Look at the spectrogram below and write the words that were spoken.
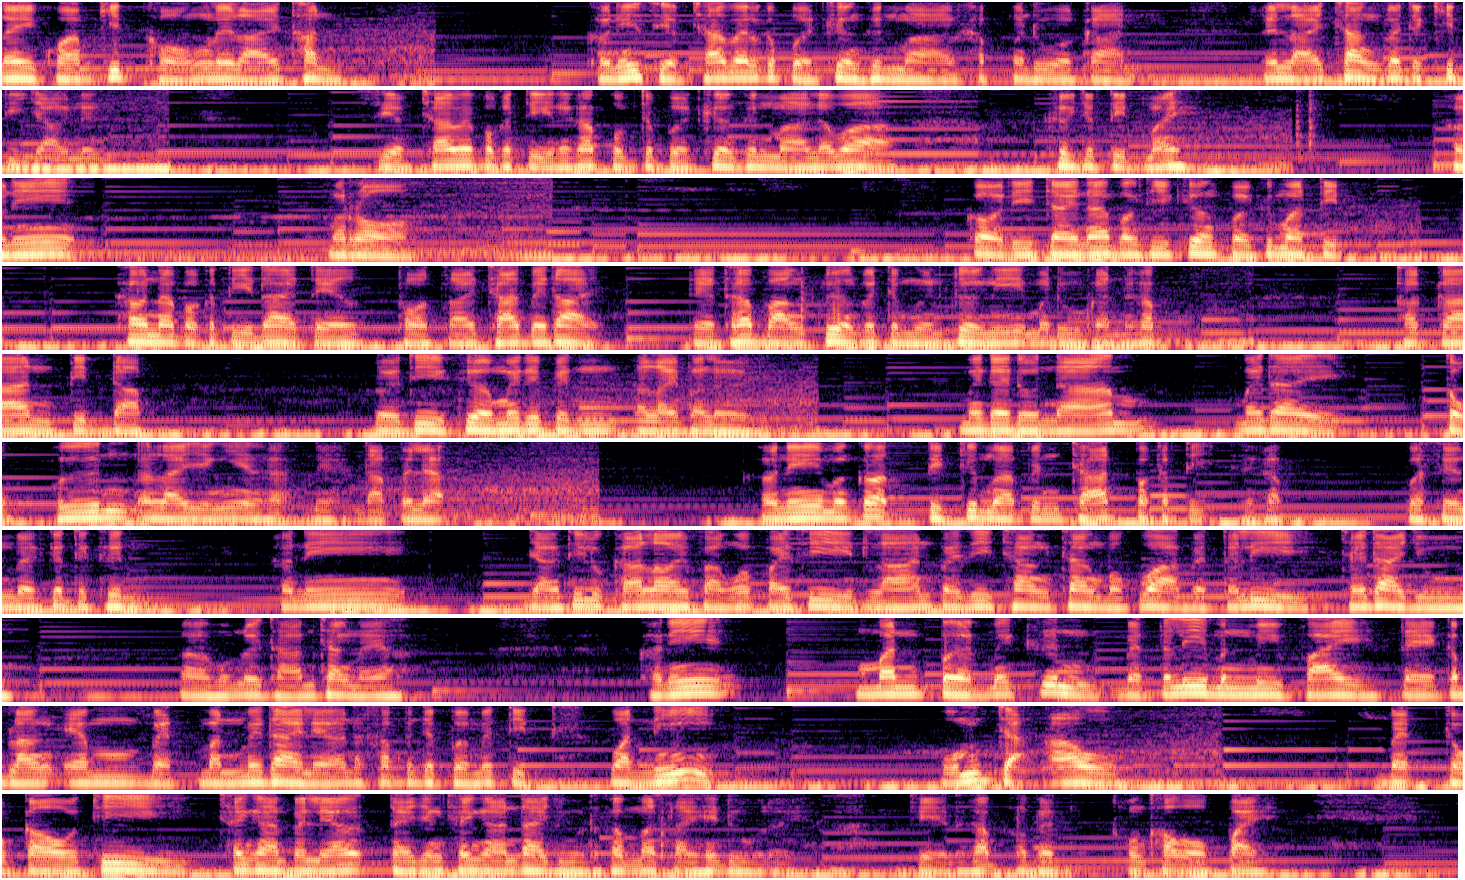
ในความคิดของหลายๆท่าน คราวนี้เสียบชาร์จไว้แล้วก็เปิดเครื่องขึ้นมาครับมาดูอาการ หลายๆช่างก็จะคิดอีกอย่างหนึ่ง เสียบชาร์จไว้ปกตินะครับ ผมจะเปิดเครื่องขึ้นมาแล้วว่าเครื่องจะติดไหม คราวนี้มารอ ก็ดีใจนะบางทีเครื่องเปิดขึ้นมาติด เข้าหน้าปกติได้แต่ถอดสายชาร์จไม่ได้ แต่ถ้าบางเครื่องก็จะเหมือนเครื่องนี้มาดูกันนะครับ อาการติดดับ โดยที่เครื่องไม่ได้เป็นอะไรมาเลย ไม่ได้โดนน้ำไม่ได้ ตกพื้นอะไรอย่างนี้นะครับเนี่ยดับไปแล้ว คราวนี้มันก็ติดขึ้นมาเป็นชาร์จปกตินะครับเปอร์เซ็นต์แบตก็จะขึ้น คราวนี้อย่างที่ลูกค้าเล่าให้ฟังว่าไปที่ร้านไปที่ช่างช่างบอกว่าแบตเตอรี่ใช้ได้อยู่อ่าผมเลยถามช่างไหนอะคราวนี้มันเปิดไม่ขึ้นแบตเตอรี่มันมีไฟ แต่กำลังแอมแบตมันไม่ได้แล้วนะครับ มันจะเปิดไม่ติดวันนี้ ผมจะเอา แบตเก่าๆที่ใช้งานไปแล้ว แต่ยังใช้งานได้อยู่นะครับ มาใส่ให้ดูเลยโอเคนะครับเอาแบตของเขาออกไป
